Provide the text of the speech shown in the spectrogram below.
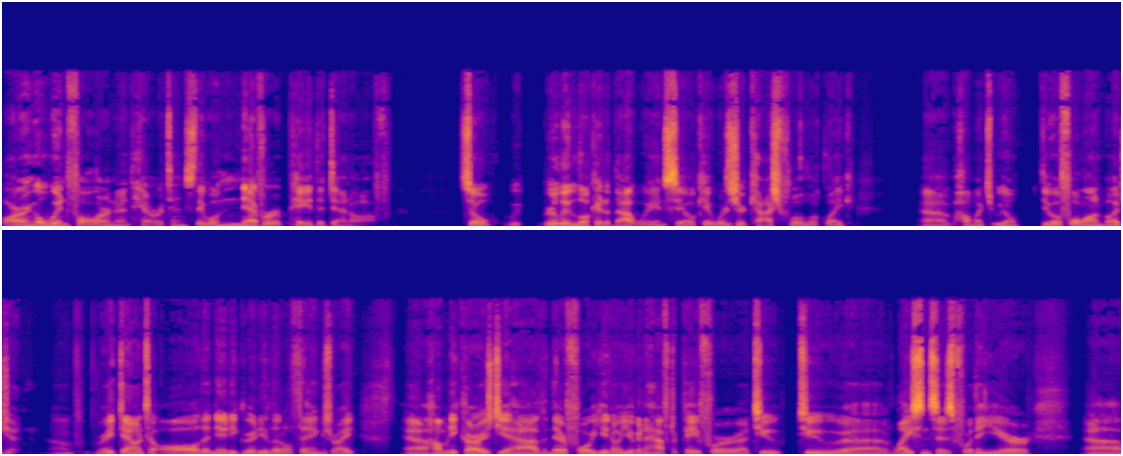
barring a windfall or an inheritance they will never pay the debt off so we really look at it that way and say, okay, what does your cash flow look like? Uh, how much you know do a full on budget, uh, right down to all the nitty gritty little things, right? Uh, how many cars do you have, and therefore you know you're going to have to pay for uh, two two uh, licenses for the year. Uh,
